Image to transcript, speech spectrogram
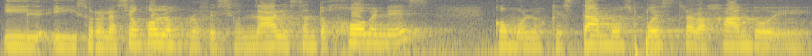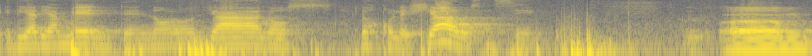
y, y su relación con los profesionales, tanto jóvenes como los que estamos pues trabajando eh, diariamente, no ya los, los colegiados así? Um,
